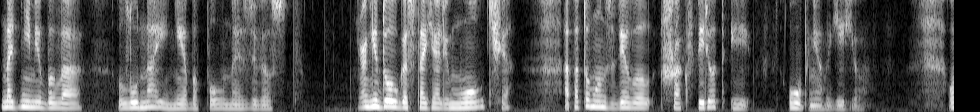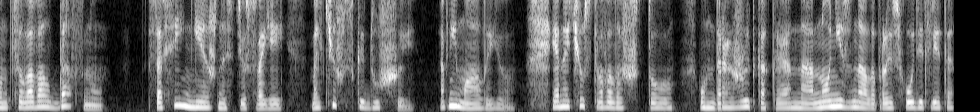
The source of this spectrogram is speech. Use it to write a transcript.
Над ними была луна и небо, полное звезд. Они долго стояли молча, а потом он сделал шаг вперед и обнял ее. Он целовал Дафну со всей нежностью своей мальчишеской души, обнимал ее, и она чувствовала, что он дрожит, как и она, но не знала, происходит ли это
